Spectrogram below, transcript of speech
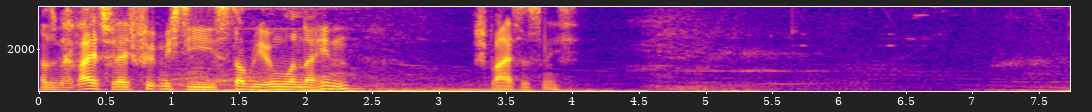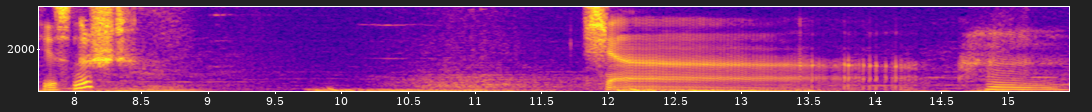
Also wer weiß, vielleicht führt mich die Story irgendwann dahin. Ich weiß es nicht. Hier ist nichts. Tja. Hm.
